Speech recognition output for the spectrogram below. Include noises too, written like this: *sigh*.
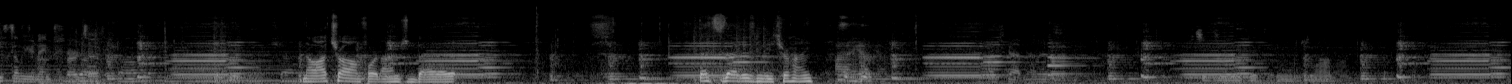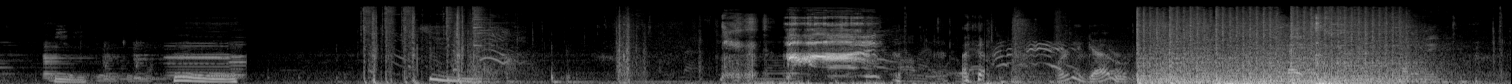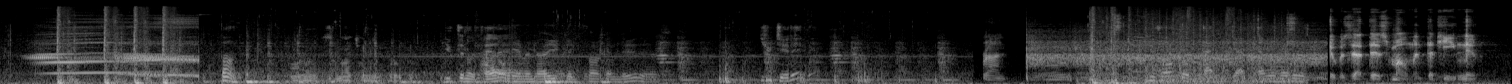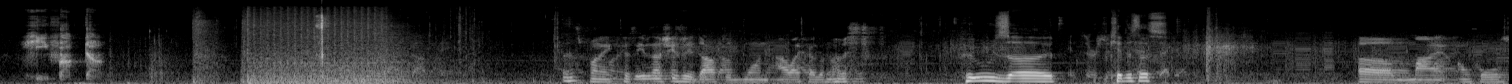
Please tell me your name's Roberto. No, I try on Fortnite. I'm just bad at it. That's that is me trying. I got, I just got blitz. It's a very good job. Hmm. Hmm. *laughs* Where'd he go? Follow Fuck. Hold on, it's my turn. You've been I didn't even know you could fucking do this. You did it? Run. He's also that jet elevator It was at this moment that he knew. He fucked up. That's funny because even though she's the adopted one, I like her the most. Whose uh kid is this? Um, my uncle's.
